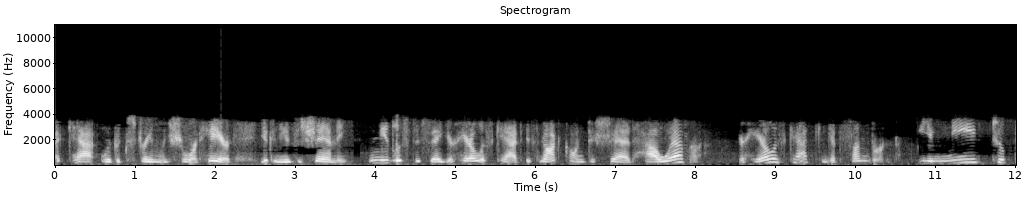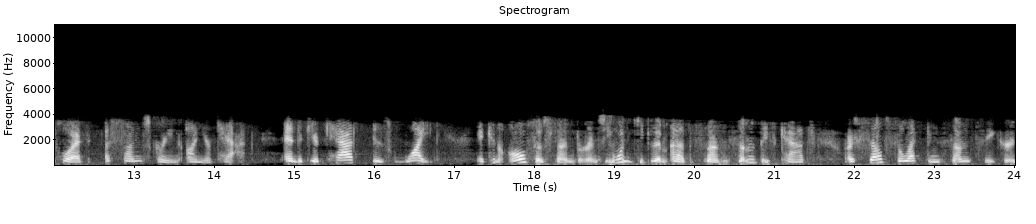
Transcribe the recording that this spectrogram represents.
a cat with extremely short hair, you can use a chamois. Needless to say, your hairless cat is not going to shed. However, your hairless cat can get sunburned. You need to put a sunscreen on your cat. And if your cat is white, it can also sunburn, so you want to keep them out of the sun. Some of these cats are self-selecting sun seekers,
